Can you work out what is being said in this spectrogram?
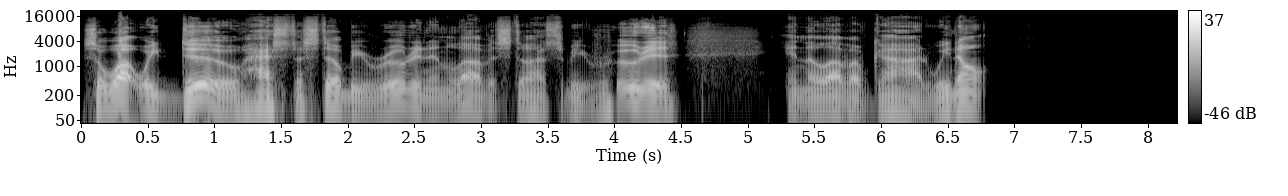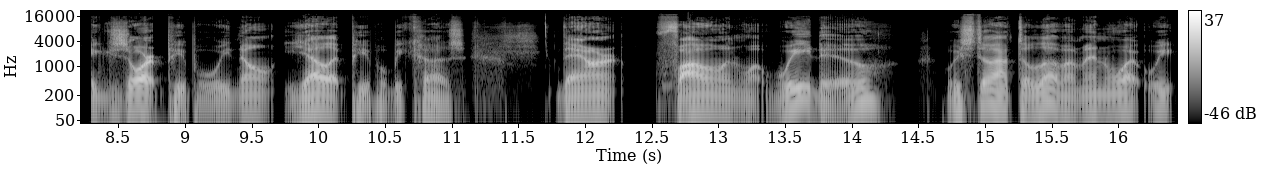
So, what we do has to still be rooted in love. It still has to be rooted in the love of God. We don't exhort people, we don't yell at people because they aren't following what we do. We still have to love them. And what we,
